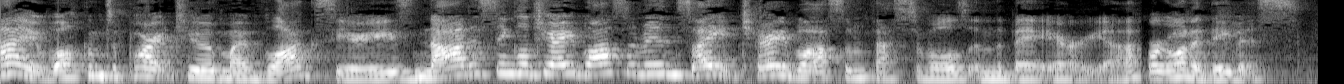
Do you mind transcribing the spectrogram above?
Hi, welcome to part two of my vlog series, Not a Single Cherry Blossom in Sight Cherry Blossom Festivals in the Bay Area. We're going to Davis.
